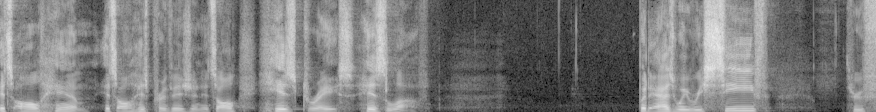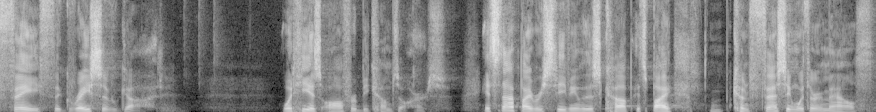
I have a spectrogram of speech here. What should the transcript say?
It's all Him, it's all His provision, it's all His grace, His love. But as we receive through faith the grace of God, what He has offered becomes ours. It's not by receiving this cup, it's by confessing with our mouth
